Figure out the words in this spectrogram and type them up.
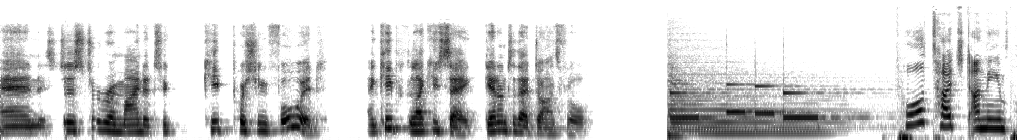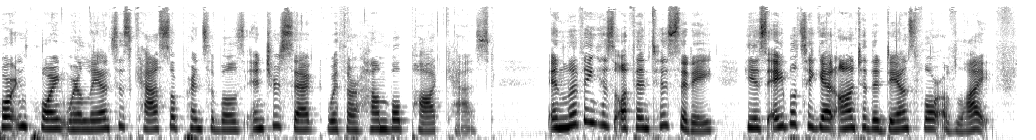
And it's just a reminder to keep pushing forward and keep, like you say, get onto that dance floor. Paul touched on the important point where Lance's castle principles intersect with our humble podcast. In living his authenticity, he is able to get onto the dance floor of life.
